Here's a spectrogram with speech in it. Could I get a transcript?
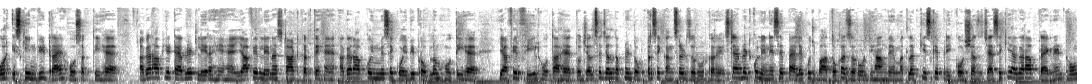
और स्किन भी ड्राई हो सकती है। अगर आप ये टैबलेट ले रहे हैं या फिर लेना स्टार्ट करते हैं, अगर आपको इनमें से कोई भी प्रॉब्लम होती है या फिर फील होता है तो जल्द से जल्द अपने डॉक्टर से कंसल्ट ज़रूर करें। इस टैबलेट को लेने से पहले कुछ बातों का ज़रूर ध्यान दें मतलब कि इसके प्रिकॉशंस जैसे कि अगर आप प्रेग्नेंट हो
